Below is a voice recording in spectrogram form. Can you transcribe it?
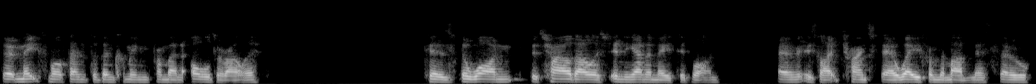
so it makes more sense of them coming from an older Alice. Because the one, the child Alice in the animated one, um, is like trying to stay away from the madness, so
